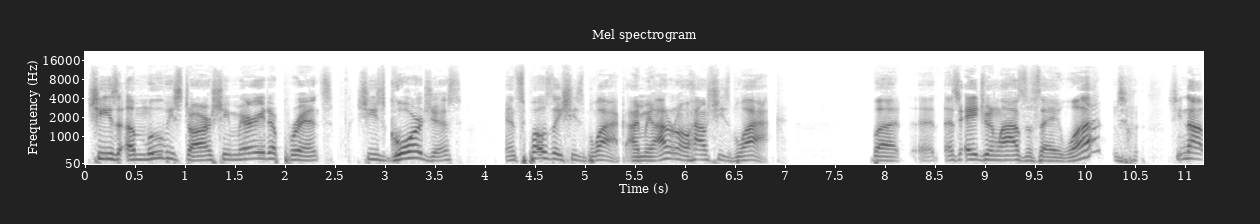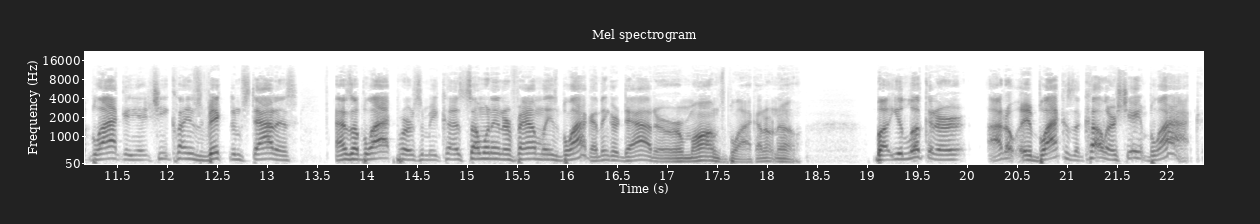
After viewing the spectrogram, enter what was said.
she's a movie star. She married a prince. She's gorgeous, and supposedly she's black. I mean, I don't know how she's black, but uh, as Adrian Lyles will say, what? she's not black, and yet she claims victim status as a black person because someone in her family is black. I think her dad or her mom's black. I don't know. But you look at her. I don't. If black is a color, she ain't black.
